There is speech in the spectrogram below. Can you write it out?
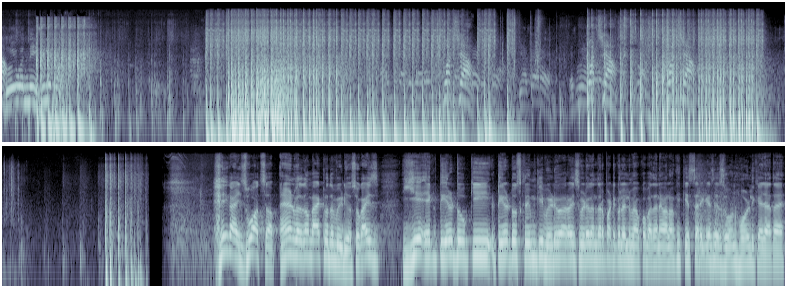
दो ही बंदे इसीलिए तो Watch out! यहाँ क्या रहा है इसमें Watch out! Watch out! Hey guys what's up and welcome back to the video so guys ये एक टीयर टू की टीयर टू स्क्रीम की वीडियो है और इस वीडियो के अंदर पर्टिकुलरली मैं आपको बताने वाला हूँ कि किस तरीके से जोन होल्ड किया जाता है,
